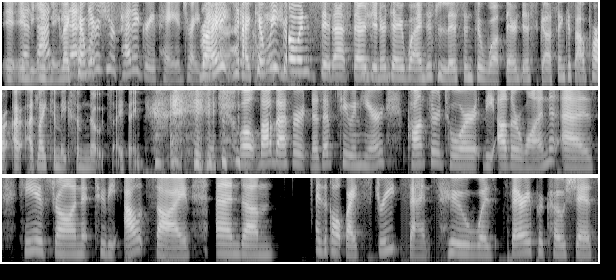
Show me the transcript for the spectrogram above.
in, yeah, in the evening. Like, that, can there's we, your pedigree page right right? There, yeah, can we go and sit at their dinner table and just listen to what they're discussing? Because I'll part, I'd like to make some notes. I think. well, Bob Baffert does have two in here. Concert tour, the other one, as he is drawn to the outside and um is a cult by Street Sense, who was very precocious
